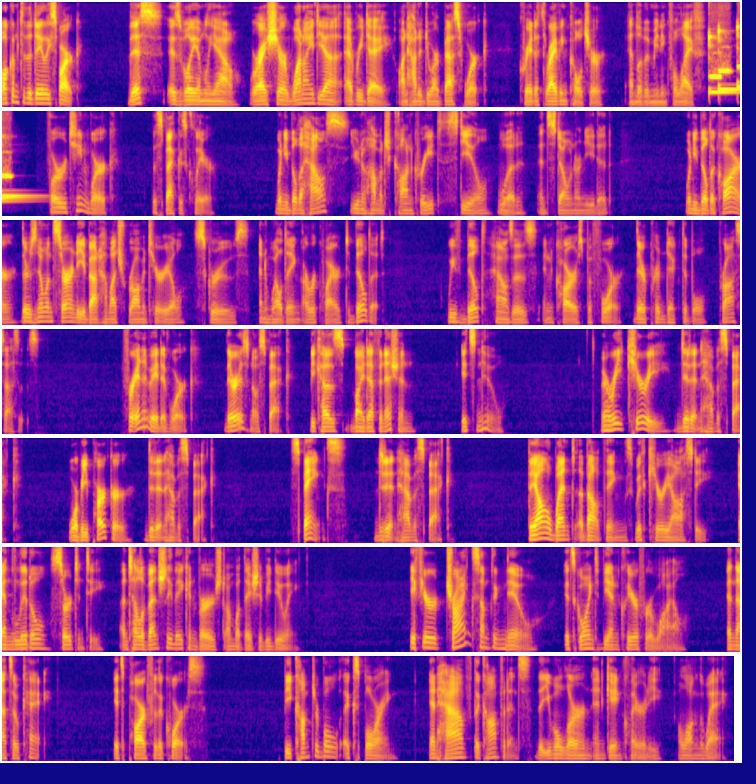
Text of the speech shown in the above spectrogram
Welcome to the Daily Spark. This is William Liao, where I share one idea every day on how to do our best work, create a thriving culture, and live a meaningful life. For routine work, the spec is clear. When you build a house, you know how much concrete, steel, wood, and stone are needed. When you build a car, there's no uncertainty about how much raw material, screws, and welding are required to build it. We've built houses and cars before, they're predictable processes. For innovative work, there is no spec, because by definition, it's new. Marie Curie didn't have a spec. Warby Parker didn't have a spec. Spanx didn't have a spec. They all went about things with curiosity and little certainty until eventually they converged on what they should be doing. If you're trying something new, it's going to be unclear for a while, and that's okay. It's par for the course. Be comfortable exploring and have the confidence that you will learn and gain clarity along the way.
